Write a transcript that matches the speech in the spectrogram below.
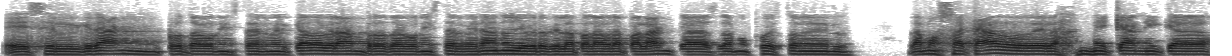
es el gran protagonista del mercado, gran protagonista del verano. Yo creo que la palabra palancas la hemos puesto en el, la hemos sacado de la mecánica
